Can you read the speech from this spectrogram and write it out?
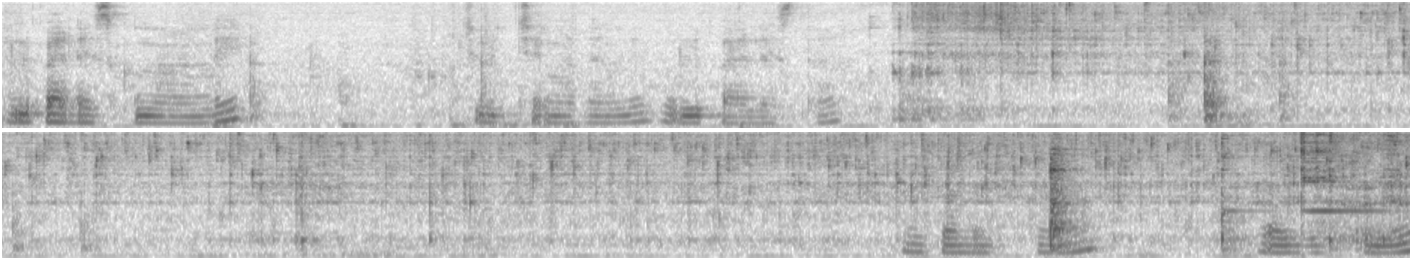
ఉల్లిపాయలు వేసుకుందామండి. చూపించాను కదండి ఉల్లిపాయలు వేస్తాను ఉల్లిపాయలు వేసుకొని ఫ్రై చేసుకుని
